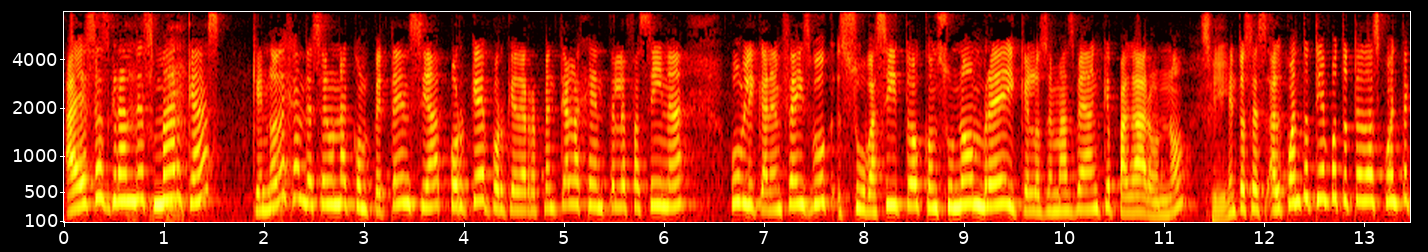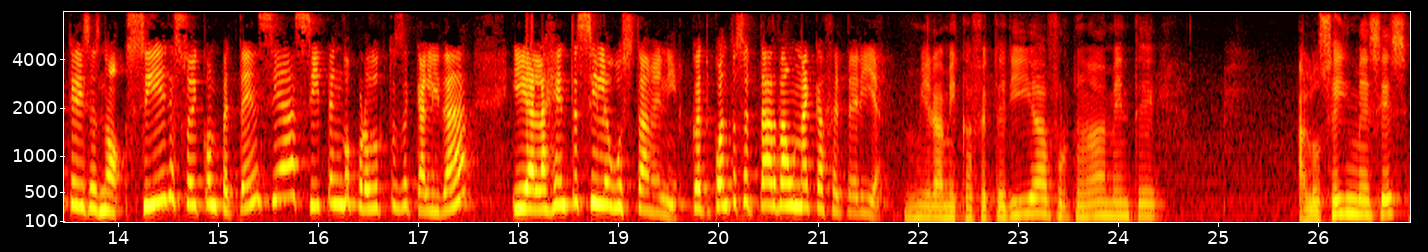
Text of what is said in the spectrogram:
a esas grandes marcas que no dejan de ser una competencia. ¿Por qué? Porque de repente a la gente le fascina publicar en Facebook su vasito con su nombre y que los demás vean que pagaron, ¿no? Sí. Entonces, ¿al cuánto tiempo tú te das cuenta que dices, no, sí soy competencia, sí tengo productos de calidad y a la gente sí le gusta venir. ¿Cuánto se tarda una cafetería? Mira, mi cafetería, afortunadamente, a los seis meses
